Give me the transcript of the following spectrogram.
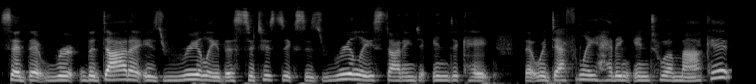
said that re- the data is really, the statistics is really starting to indicate that we're definitely heading into a market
